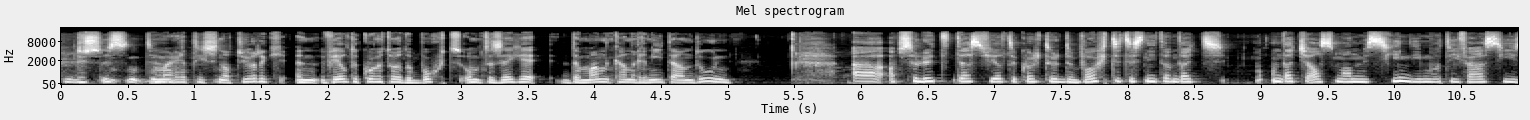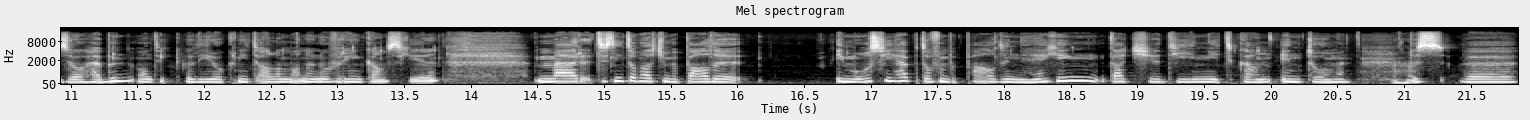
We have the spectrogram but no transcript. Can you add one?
Dus, dus Maar het is natuurlijk een veel te kort door de bocht om te zeggen, de man kan er niet aan doen. Uh, absoluut, dat is veel te kort door de bocht. Het is niet omdat, omdat je als man misschien die motivatie zou hebben, want ik wil hier ook niet alle mannen over één kam scheren. Maar het is niet omdat je een bepaalde emotie hebt of een bepaalde neiging, dat je die niet kan intomen. Dus we,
